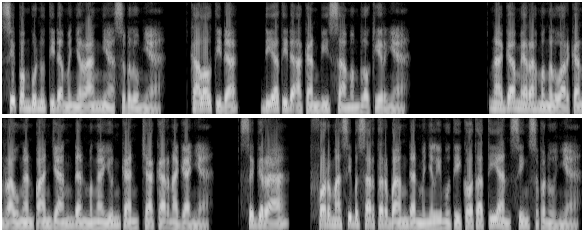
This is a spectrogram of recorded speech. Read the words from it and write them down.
si pembunuh tidak menyerangnya sebelumnya. Kalau tidak, dia tidak akan bisa memblokirnya. Naga merah mengeluarkan raungan panjang dan mengayunkan cakar naganya. Segera, formasi besar terbang dan menyelimuti kota Tianxing sepenuhnya.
